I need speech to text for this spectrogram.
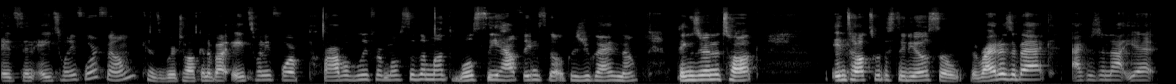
it's an A24 film because we're talking about A24 probably for most of the month. We'll see how things go because you guys know things are in the talk, in talks with the studio. So the writers are back, actors are not yet.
